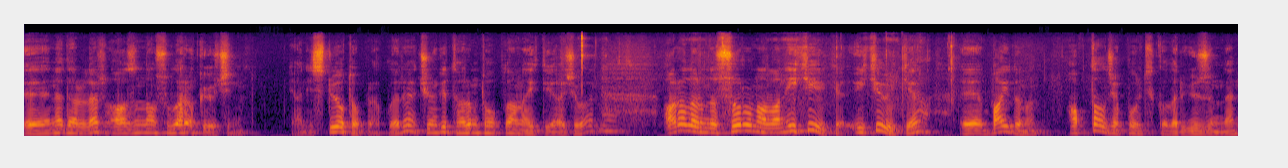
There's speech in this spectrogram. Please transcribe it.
e, ne derler ağzından sular akıyor Çin'in. Yani istiyor toprakları çünkü tarım toprağına ihtiyacı var. Aralarında sorun olan iki ülke, iki ülke e, Biden'ın aptalca politikaları yüzünden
